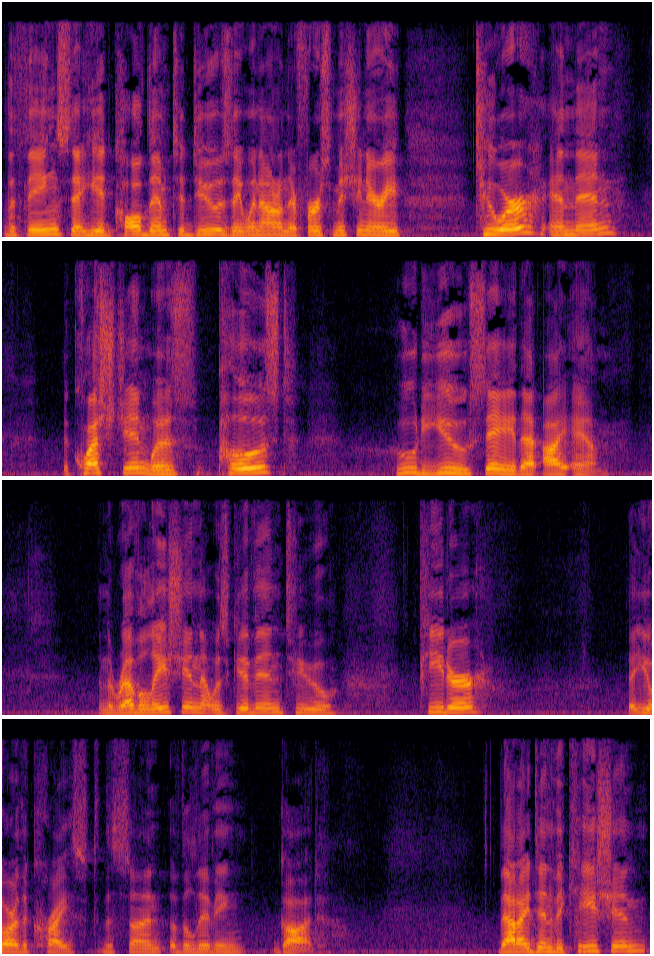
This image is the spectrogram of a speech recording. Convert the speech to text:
the things that he had called them to do as they went out on their first missionary tour. And then the question was posed Who do you say that I am? And the revelation that was given to Peter that you are the Christ, the Son of the living God. That identification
